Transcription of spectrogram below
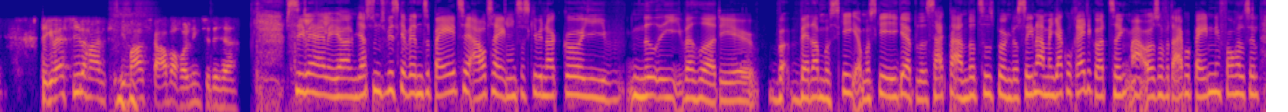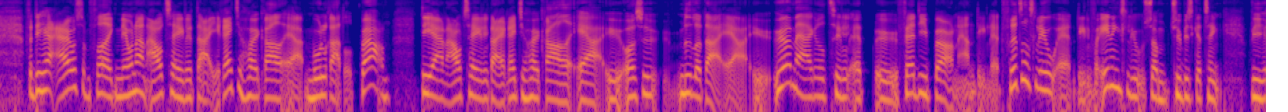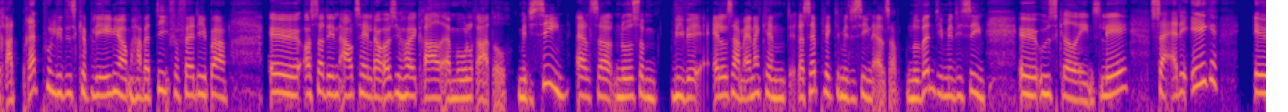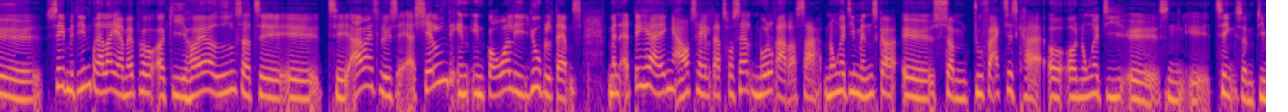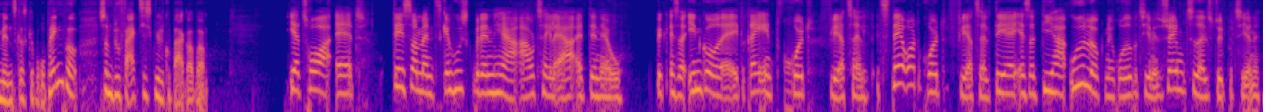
det kan være, at Sille har en, en meget skarpere holdning til det her. Sille Halleholm, jeg synes, vi skal vende tilbage til aftalen, så skal vi nok gå i, ned i, hvad hedder det, hvad der måske og måske ikke er blevet sagt på andre tidspunkter senere, men jeg kunne rigtig godt tænke mig også at få dig på banen i forhold til, for det her er jo, som Frederik nævner, en aftale, der i rigtig høj grad er målrettet børn. Det er en aftale, der i rigtig høj grad er øh, også midler, der er øh, øremærket til, at øh, fattige børn er en del af et fritidsliv, er en del af foreningsliv, som typisk er ting, vi ret bredt politisk kan blive enige om, har værdi for fattige børn. Øh, og så er det en aftale, der også i høj grad er målrettet medicin, altså noget, som vi vil alle sammen anerkende, receptpligtig medicin, altså nødvendig medicin, øh, udskrevet af ens læge, så er det ikke øh, se med dine briller, jeg er med på at give højere ydelser til, øh, til arbejdsløse, er sjældent en, en borgerlig jubeldans. Men at det her er ikke en aftale, der trods alt målretter sig nogle af de mennesker, øh, som du faktisk har, og, og nogle af de øh, sådan, øh, ting, som de mennesker skal bruge penge på, som du faktisk vil kunne bakke op om? Jeg tror, at det, som man skal huske med den her aftale, er, at den er jo altså indgået af et rent rødt flertal. Et snævert rødt flertal. Det er, altså, de har udelukkende røde partier men Socialdemokratiet er alle støttepartierne.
